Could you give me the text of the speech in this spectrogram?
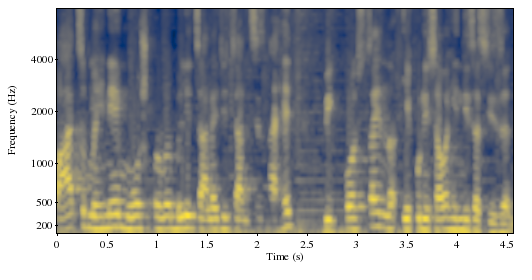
पाच महिने मोस्ट प्रोबेबली चालायचे चान्सेस आहेत. बिग बॉसचा एकोणीसावा हिंदीचा सीझन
